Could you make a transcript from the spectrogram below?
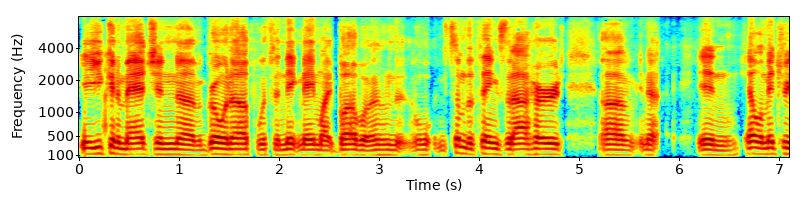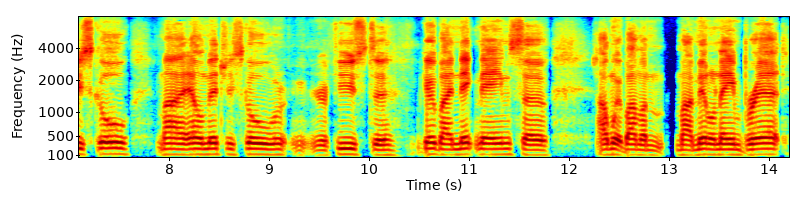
Yeah, you can imagine uh, growing up with a nickname like Bubba, and some of the things that I heard, um, you know, in elementary school. My elementary school refused to go by nicknames, so I went by my my middle name Brett.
